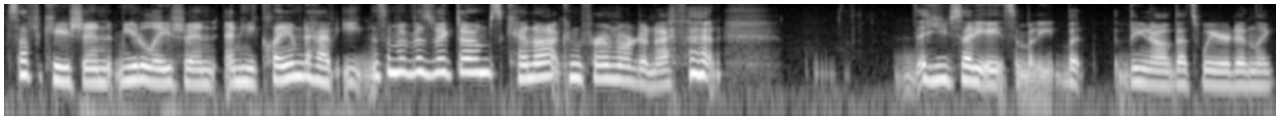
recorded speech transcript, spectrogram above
suffocation, mutilation, and he claimed to have eaten some of his victims. Cannot confirm nor deny that he said he ate somebody, but you know, that's weird and like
